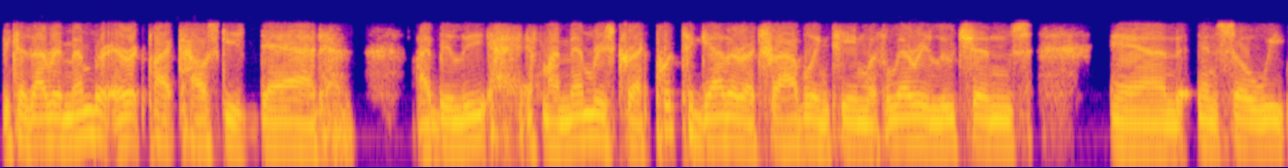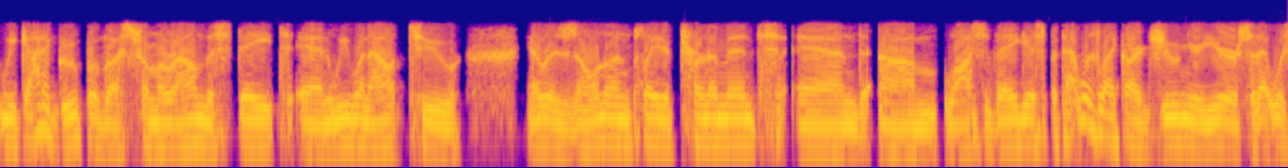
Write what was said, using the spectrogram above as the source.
because I remember Eric Piatkowski's dad, I believe, if my memory is correct, put together a traveling team with Larry Luchins and and so we we got a group of us from around the state and we went out to Arizona and played a tournament and um, Las Vegas but that was like our junior year. So that was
